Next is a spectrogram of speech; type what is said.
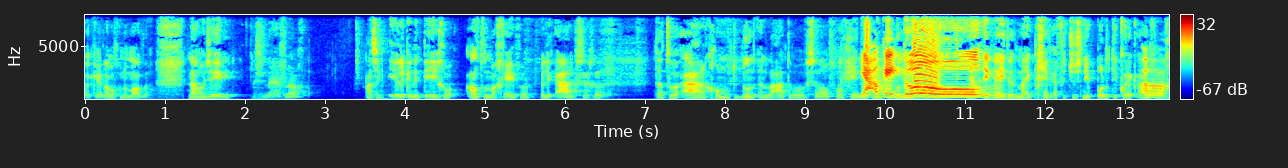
Oké, laat me gewoon normaal doen. Nou, JD, als je mij vraagt, als ik eerlijk en integer antwoord mag geven, wil ik eigenlijk zeggen dat we eigenlijk gewoon moeten doen en laten we zelf van vinden. Ja, oké, doe! Ja, ik weet het, maar ik geef eventjes nu politiek correct antwoord.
